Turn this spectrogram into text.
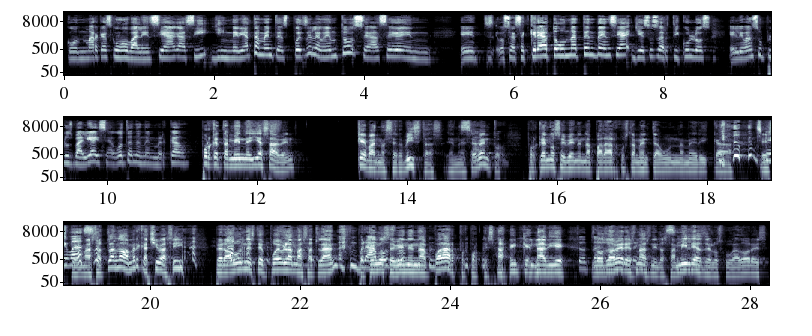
con marcas como Valenciaga, así, y inmediatamente después del evento se hace en, eh, o sea, se crea toda una tendencia y esos artículos elevan su plusvalía y se agotan en el mercado. Porque también ellas saben que van a ser vistas en ese Exacto. evento. ¿Por qué no se vienen a parar justamente a un América este. Mazatlán? No, América Chivas sí, pero a un este Puebla Mazatlán, ¿por qué no se ¿no? vienen a parar? Pues porque saben que nadie los va a ver. Es más, ni las familias de los jugadores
